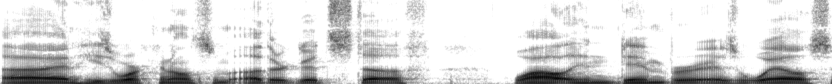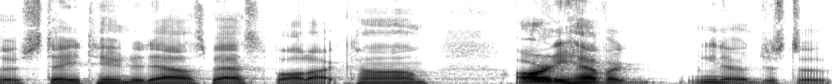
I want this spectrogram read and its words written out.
uh, and he's working on some other good stuff while in Denver as well. So stay tuned to DallasBasketball.com. I already have a you know just a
